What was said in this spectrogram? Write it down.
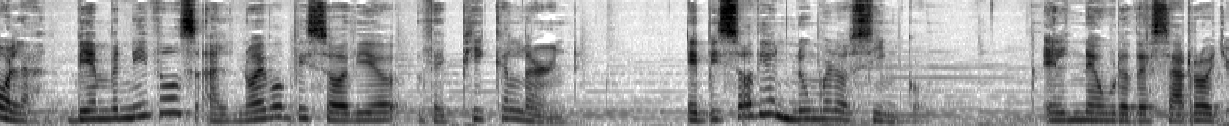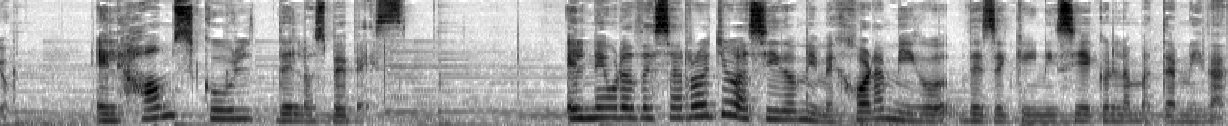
Hola, bienvenidos al nuevo episodio de Pika Learn. Episodio número 5. El neurodesarrollo, el homeschool de los bebés. El neurodesarrollo ha sido mi mejor amigo desde que inicié con la maternidad.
